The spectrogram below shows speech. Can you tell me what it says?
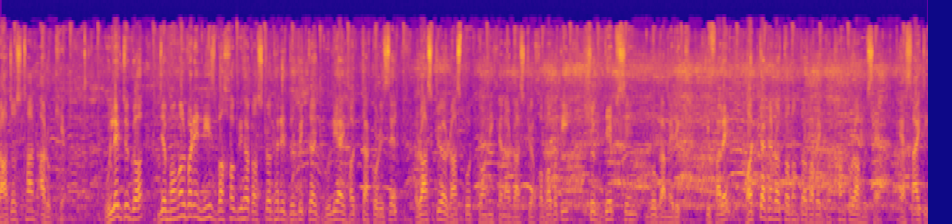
ৰাজস্থান আৰক্ষীয়ে। উল্লেখযোগ্য যে মঙলবাৰে নিজ বাসগৃহত অস্ত্ৰধাৰী দুৰ্বৃত্তই গুলীয়াই হত্যা কৰিছিল ৰাষ্ট্ৰীয় ৰাজপুত কৰ্মী সেনাৰ ৰাষ্ট্ৰীয় সভাপতি সুখদেৱ সিং গোগামেৰিক ইফালে হত্যাকাণ্ডৰ তদন্তৰ বাবে গঠন কৰা হৈছে এছ আই টি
